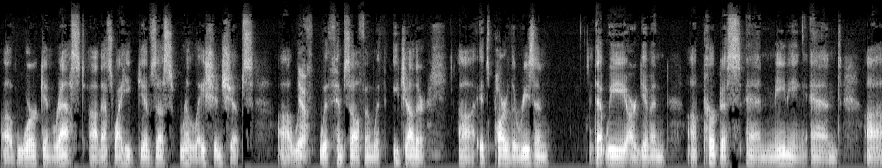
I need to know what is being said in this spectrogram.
of work and rest. Uh, that's why he gives us relationships uh, with yeah. with himself and with each other. Uh, it's part of the reason that we are given uh, purpose and meaning, and uh,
